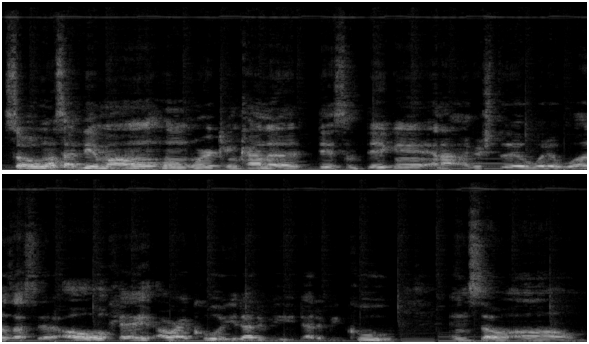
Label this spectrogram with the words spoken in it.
So once I did my own homework and kind of did some digging, and I understood what it was, I said, "Oh, okay, all right, cool. Yeah, that'd be that'd be cool." And so, um,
